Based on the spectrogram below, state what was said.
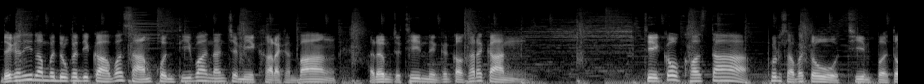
เดี๋ยวกันนี้เรามาดูกันดีกว่าว่า 3 คนที่ว่านั้นจะมีใครกันบ้าง เริ่มจากที่ 1 กันก่อนก็แล้วกันทีโก้คอสตาผู้รักษาประตูทีมเปอร์โต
